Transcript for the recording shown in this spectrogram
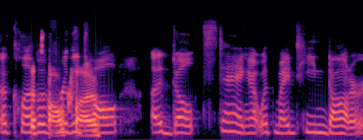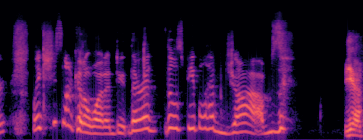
a club A of really club. tall adults to hang out with my teen daughter. Like she's not gonna want to do. There are those people have jobs. Yeah.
